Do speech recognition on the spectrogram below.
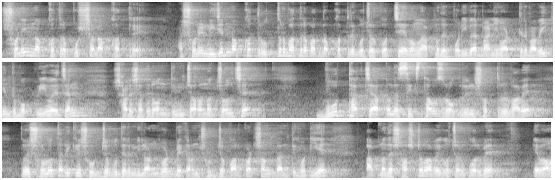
শনির নক্ষত্র, পুষ্য নক্ষত্রে। আর শনির নিজের নক্ষত্র, উত্তর ভাদ্রপদ নক্ষত্রে গোচর করছে এবং আপনাদের পরিবার বাণী অর্থের ভাবেই কিন্তু বক্রিয় হয়েছেন। সাড়ে সাতের অন্তিম চরণও চলছে। বুধ থাকছে আপনাদের সিক্স হাউস রোগঋণ শত্রুর ভাবে। তবে ষোলো তারিখে সূর্য বুধের মিলন ঘটবে, কারণ সূর্য কর্কট সংক্রান্তি ঘটিয়ে আপনাদের ষষ্ঠভাবে গোচর করবে এবং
